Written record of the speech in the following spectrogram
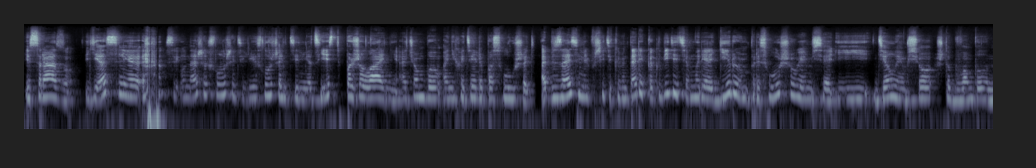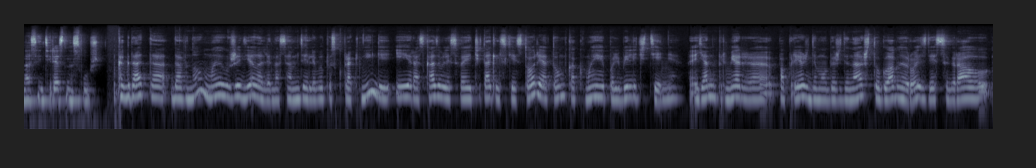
И сразу, если у наших слушателей и слушательниц есть пожелания, о чем бы они хотели послушать, обязательно пишите комментарии. Как видите, мы реагируем, прислушиваемся и делаем все, чтобы вам было нас интересно слушать. Когда-то давно мы уже делали, на самом деле, выпуск про книги и рассказывали свои читательские истории о том, как мы полюбили чтение. Я, например, по-прежнему убеждена, что главную роль здесь сыграл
